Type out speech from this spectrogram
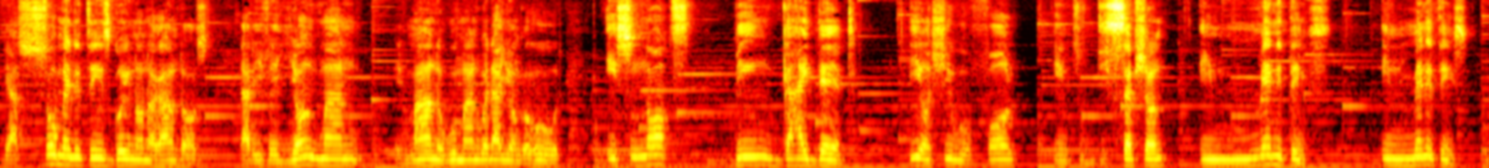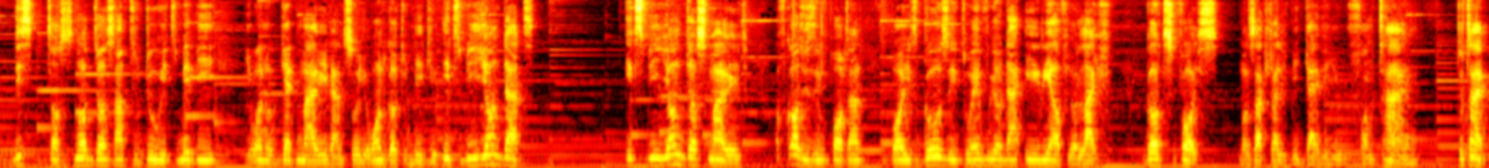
There are so many things going on around us that if a young man, a man, a woman, whether young or old, is not being guided, he or she will fall into deception in many things. In many things. This does not just have to do with maybe you want to get married and so you want God to lead you. It's beyond that. It's beyond just marriage. Of course, it's important, but it goes into every other area of your life. God's voice must actually be guiding you from time to time.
